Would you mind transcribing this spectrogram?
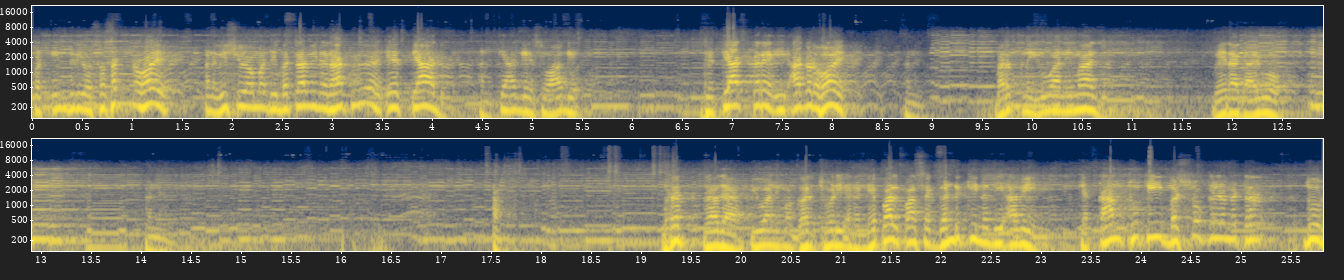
પણ ઇન્દ્રિયો સશક્ત હોય અને વિષયોમાંથી બચાવીને રાખવી હોય એ ત્યાગ, અને ત્યાગે સ્વાગે જે ત્યાગ કરે એ આગળ હોય, અને ભરતની યુવાનીમાં જ વૈરાગ આવ્યો. ભરત રાજા યુવાનીમાં ઘર છોડી અને નેપાલ પાસે ગંડકી નદી આવી ત્યાં કામથુથી બસો કિલોમીટર દૂર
